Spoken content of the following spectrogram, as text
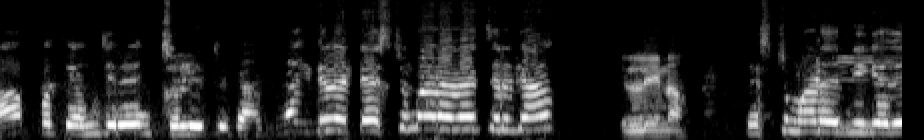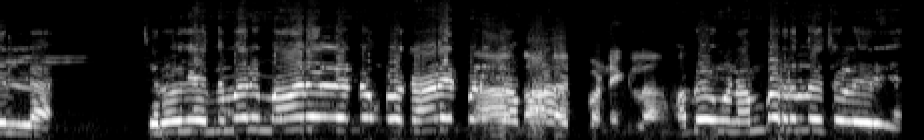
நாற்பத்தி அஞ்சு ரேஞ்ச் சொல்லிட்டு இருக்காங்க. இதுல டெஸ்ட் மாடல் ஏதாச்சும் இருக்கா இல்லைண்ணா. டெஸ்ட் மாடல் நீங்க எதுவும் இல்ல. சரி ஓகே இந்த மாதிரி மாடல் என்ன உங்களை கான்டாக்ட் பண்ணிக்கலாமா? கான்டாக்ட் பண்ணிக்கலாம் அப்படியே உங்க நம்பர் இருந்தா சொல்லிருங்க.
